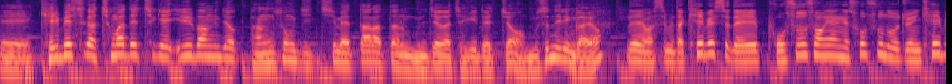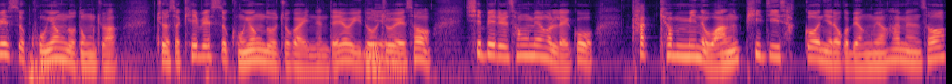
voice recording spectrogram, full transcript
예, KBS가 청와대 측의 일방적 방송 지침에 따랐다는 문제가 제기됐죠. 무슨 일인가요? 네, 맞습니다. KBS 내 보수 성향의 소수 노조인 KBS 공영노동조합, 줄여서 KBS 공영노조가 있는데요. 이 노조에서 예. 11일 성명을 내고 탁현민 왕 PD 사건이라고 명명하면서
